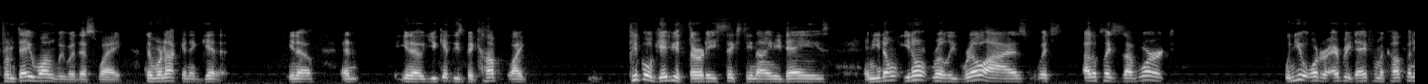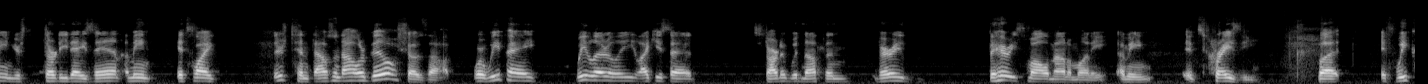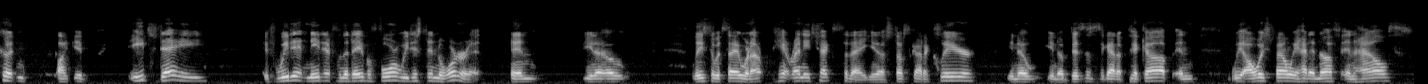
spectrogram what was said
from day one we were this way, then we're not going to get it. You know, and you know, you get these big comp like people give you 30, 60, 90 days and you don't you don't really realize which other places I've worked when you order every day from a company and you're 30 days in, I mean, it's like there's $10,000 bill shows up where we pay we literally like you said started with nothing, very very small amount of money. I mean, it's crazy. But if we couldn't, like, if each day, if we didn't need it from the day before, we just didn't order it. And, you know, Lisa would say, we're not, can't write any checks today. You know, stuff's got to clear. You know, you know, business has got to pick up. And we always found we had enough in house.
